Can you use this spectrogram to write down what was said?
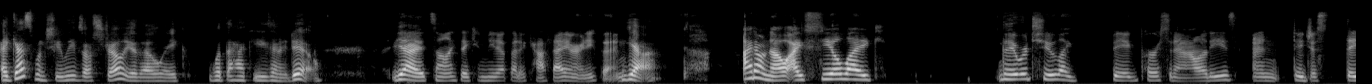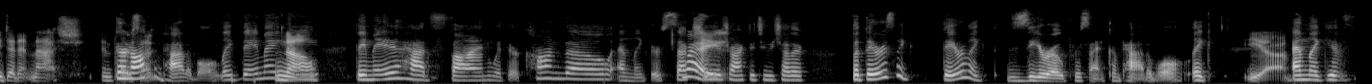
I guess when she leaves Australia though, like, what the heck are you going to do? Yeah, it's not like they can meet up at a cafe or anything. Yeah. I don't know. I feel like they were two like big personalities and they just they didn't mesh they're not compatible. Like they may no. Be, they may have had fun with their convo and like they're sexually right. attracted to each other, but there's like they're like zero percent compatible. Like yeah, and like if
